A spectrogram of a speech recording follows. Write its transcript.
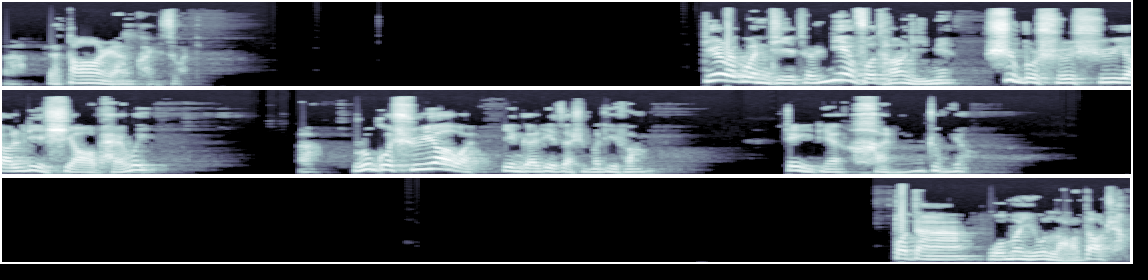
啊，这当然可以做的。第二个问题就是念佛堂里面。是不是需要立小牌位？啊，如果需要啊，应该立在什么地方？这一点很重要。不但我们有老道场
